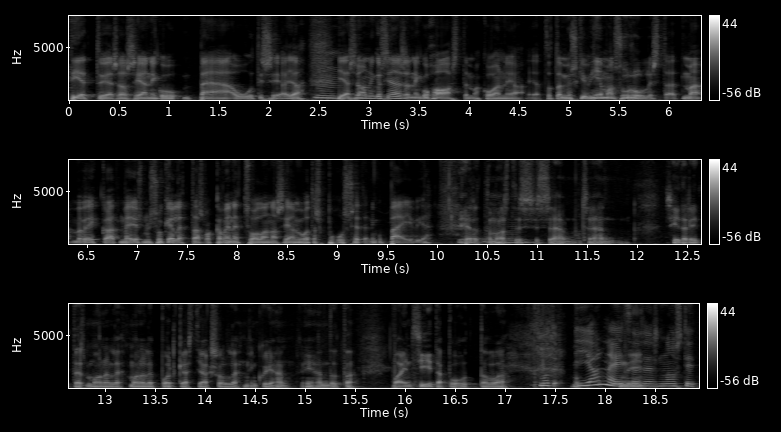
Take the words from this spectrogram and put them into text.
tiettyjä sellaisia niin kuin pääuutisia. Ja, mm. ja se on niin kuin sinänsä niin kuin haaste, mä koen, ja, ja tota, myöskin hieman surullista. Että mä, mä veikkaan, että me, jos me sukellettaisiin vaikka Venezuelan asiaan, me voitaisiin puhua siitä niin kuin päiviä. Ehdottomasti, mm. siis sehän, sehän siitä riittäisi monelle, monelle podcast-jaksolle niin kuin ihan, ihan tota, vain siitä puhuttavaa. Mutta Janne itse Niin. asiassa nostit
